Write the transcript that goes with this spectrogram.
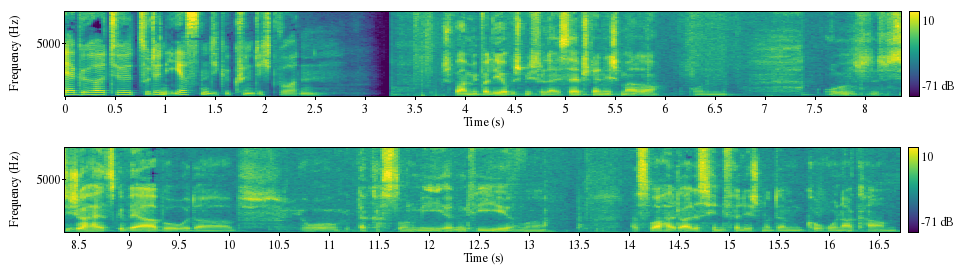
Er gehörte zu den ersten, die gekündigt wurden. Ich war mir überlegt, ob ich mich vielleicht selbstständig mache und oh, Sicherheitsgewerbe oder jo, der Gastronomie irgendwie. Aber das war halt alles hinfällig, nur dann Corona kam.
